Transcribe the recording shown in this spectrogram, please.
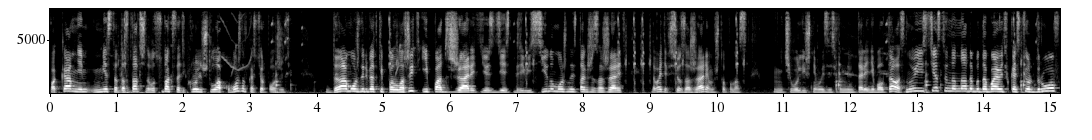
пока мне места достаточно. Вот сюда, кстати, кроличью лапку можно в костер положить? Да, можно, ребятки, положить и поджарить ее здесь. Древесину можно также зажарить. Давайте все зажарим, чтобы у нас ничего лишнего здесь в инвентаре не болталось. Ну и, естественно, надо бы добавить в костер дров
